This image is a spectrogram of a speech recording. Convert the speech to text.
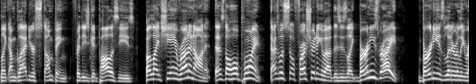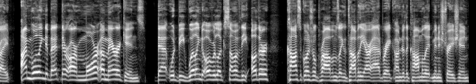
Like I'm glad you're stumping for these good policies, but like she ain't running on it. That's the whole point. That's what's so frustrating about this is like Bernie's right. Bernie is literally right. I'm willing to bet there are more Americans that would be willing to overlook some of the other consequential problems like the top of the hour ad break under the Kamala administration,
